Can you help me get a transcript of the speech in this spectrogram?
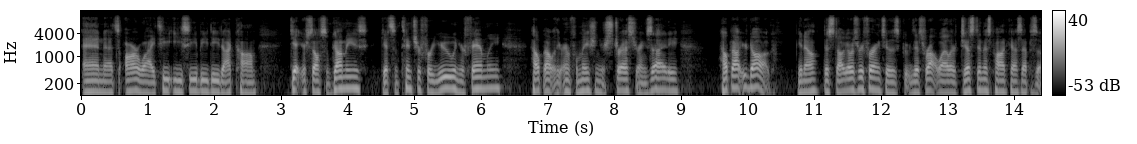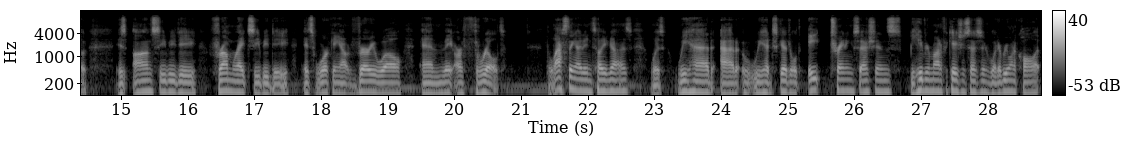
and that's R Y T E C B D.com. Get yourself some gummies, get some tincture for you and your family, help out with your inflammation, your stress, your anxiety, help out your dog. You know, this dog I was referring to, this, this Rottweiler, just in this podcast episode, is on CBD from Ryte CBD. It's working out very well, and they are thrilled the last thing I didn't tell you guys was we had at, we had scheduled eight training sessions, behavior modification sessions, whatever you want to call it,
